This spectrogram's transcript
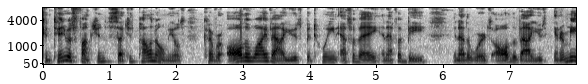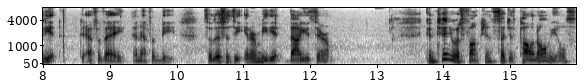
Continuous functions, such as polynomials, cover all the y values between f of a and f of b, in other words, all the values intermediate to f of a and f of b. So this is the intermediate value theorem. Continuous functions, such as polynomials,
